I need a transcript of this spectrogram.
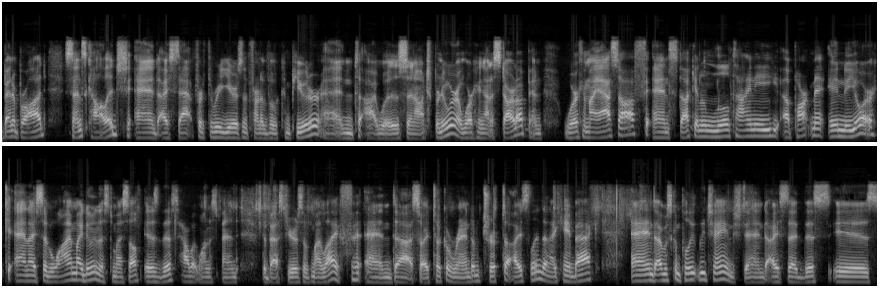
been abroad since college and I sat for three years in front of a computer and I was an entrepreneur and working on a startup and working my ass off and stuck in a little tiny apartment in New York. And I said, Why am I doing this to myself? Is this how I want to spend the best years of my life? And uh, so I took a random trip to Iceland and I came back and I was completely changed. And I said, "This is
